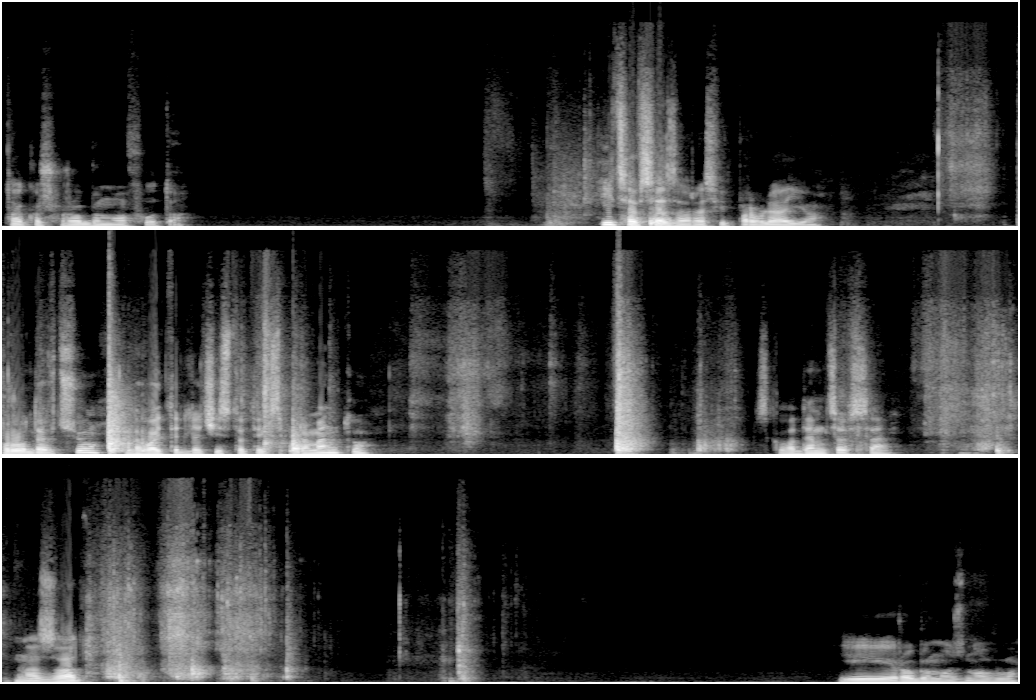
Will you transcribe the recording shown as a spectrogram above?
Також робимо фото. І це все зараз відправляю продавцю. Давайте для чистоти експерименту. Складемо це все назад. І робимо знову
